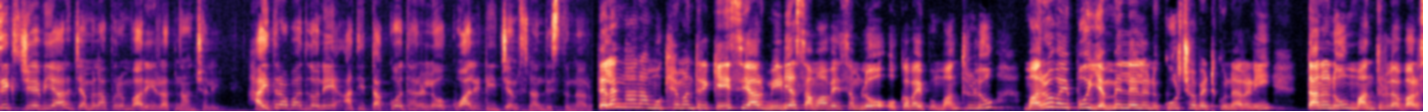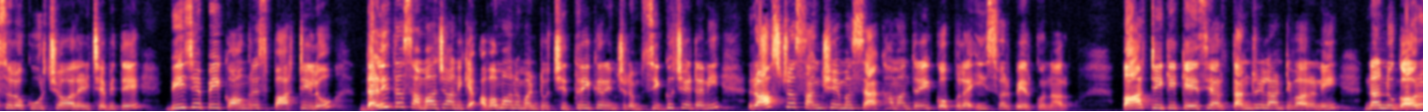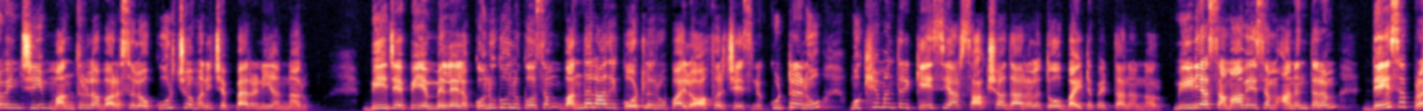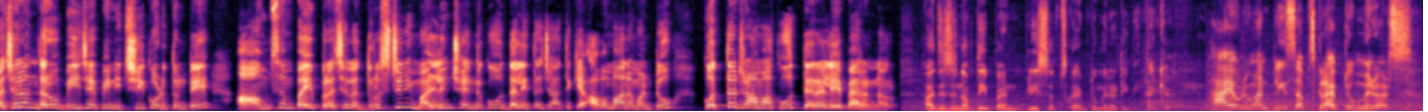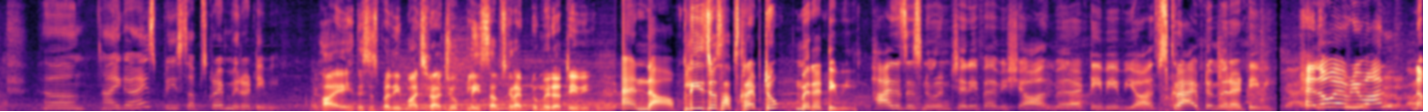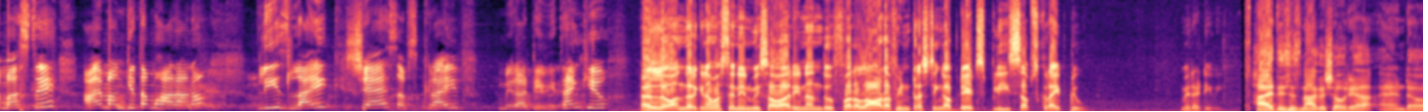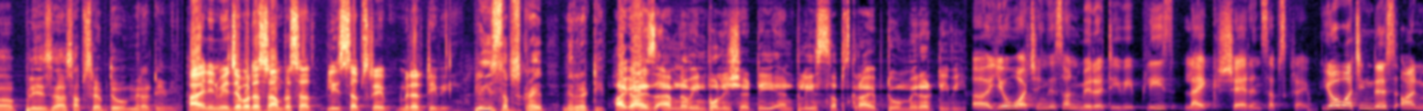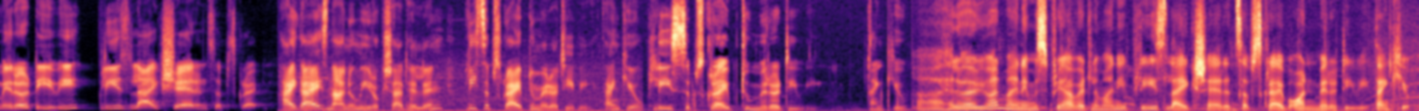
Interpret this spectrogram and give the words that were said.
Six JVR Jamalapuram వారి రత్నాంజలి. హైదరాబాద్లోనే అతి తక్కువ ధరలో క్వాలిటీ జెమ్స్ అందిస్తున్నారు. తెలంగాణ ముఖ్యమంత్రి కేసీఆర్ మీడియా సమావేశంలో ఒకవైపు మంత్రులు మరోవైపు ఎమ్మెల్యేలను కూర్చోబెట్టుకున్నారని తనను మంత్రుల వరుసలో కూర్చోవాలని చెబితే బీజేపీ కాంగ్రెస్ పార్టీలో దళిత సమాజానికి అవమానమంటూ చిత్రీకరించడం సిగ్గుచేటని రాష్ట్ర సంక్షేమ శాఖ మంత్రి కొప్పుల ఈశ్వర్ పేర్కొన్నారు. పార్టీకి కేసీఆర్ తండ్రి లాంటి వారని నన్ను గౌరవించి మంత్రుల వరుసలో కూర్చోమని చెప్పారని అన్నారు. బీజేపీ ఎమ్మెల్యేల కొనుగోలు కోసం వందలాది కోట్ల రూపాయలు ఆఫర్ చేసిన కుట్రను ముఖ్యమంత్రి కేసీఆర్ సాక్ష్యాధారాలతో బయటపెడతానన్నారు మీడియా సమావేశం అనంతరం దేశ ప్రజలందరూ బీజేపీని చీకొడుతుంటే ఆ అంశంపై ప్రజల దృష్టిని మళ్ళించేందుకు దళిత జాతికి అవమానం అంటూ కొత్త డ్రామాకు తెరలేపారన్నారు Hi, this is Navdeep, and please subscribe to Mirror TV. Thank you. Hi everyone, please subscribe to Mirrors. Uh, hi guys, please subscribe Mirror TV. Hi, this is Pradeep Machraju. Please subscribe to Mirror TV. and uh, please do subscribe to Mirror TV. Hi, this is Noorun Sharif. I wish you all Mirror TV viewers. Subscribe to Mirror TV. Hello everyone, Namaste. I am Ankita Maharana. Please like, share, subscribe Mirror TV. Thank you. Hello అందరికీ నమస్తే నేను మీ సవారి Nandu for a lot of interesting updates please subscribe to mirror TV Hi, this is Naga and uh, please uh, subscribe to Mirror TV. Hi, Ninmi Jabardast Ramprasad. Please subscribe Mirror TV. Please subscribe Mirror TV. Hi guys, I'm Naveen Polishetty and please subscribe to Mirror TV. Uh, you're watching this on Mirror TV. Please like, share and subscribe. You're watching this on Mirror TV. Please like, share and subscribe. Hi guys, Nanumi Rukshad Hillen. Please subscribe to Mirror TV. Thank you. Please subscribe to Mirror TV. Thank you. Uh, hello everyone, my name is Priya Vedlamani. Please like, share, and subscribe on Mirror TV. Thank you.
